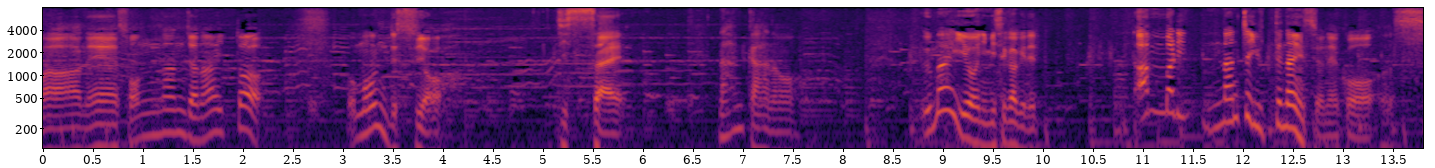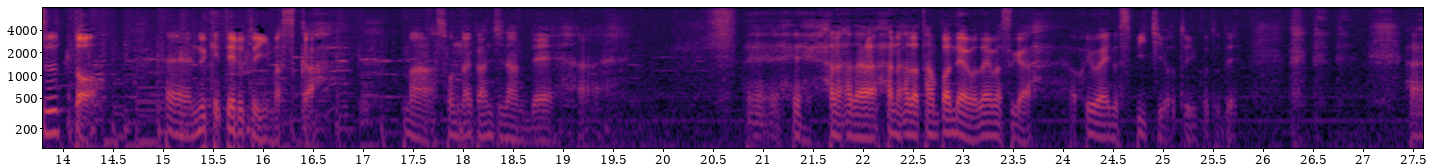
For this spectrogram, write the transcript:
まあね、そんなんじゃないと思うんですよ、実際。なんかあの、うまいように見せかけて、あんまりなんちゃ言ってないんですよね、こう、スーッと、えー、抜けてると言いますか。まあそんな感じなんで、はあえー、甚だ甚だ短パンではございますがお祝いのスピーチをということで、はい、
